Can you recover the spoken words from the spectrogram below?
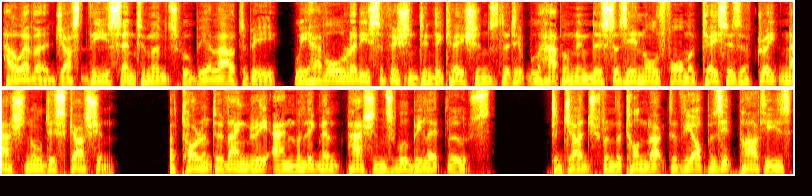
however just these sentiments will be allowed to be, we have already sufficient indications that it will happen in this as in all former cases of great national discussion. A torrent of angry and malignant passions will be let loose. To judge from the conduct of the opposite parties,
